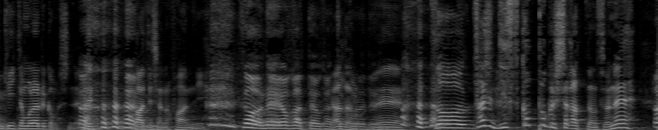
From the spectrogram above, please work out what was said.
ん。聞いてもらえるかもしれないね。パーティーちゃんのファンに。そうねよかったよかっなんだたこれで、ねそう最初ディスコっぽくしたかったんですよね。う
